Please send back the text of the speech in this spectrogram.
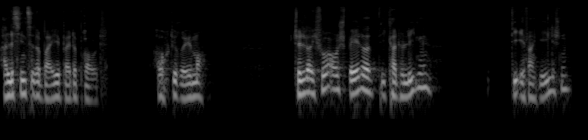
Alle sind sie dabei bei der Braut. Auch die Römer. Stellt euch vor, auch später die Katholiken, die Evangelischen,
